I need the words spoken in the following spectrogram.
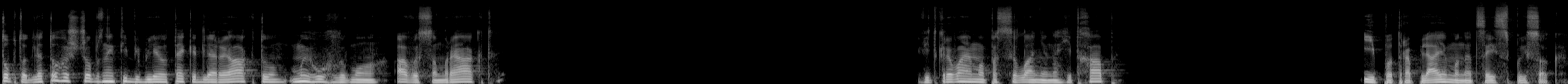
Тобто для того, щоб знайти бібліотеки для React, ми гуглимо Avesом React, відкриваємо посилання на GitHub і потрапляємо на цей список.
